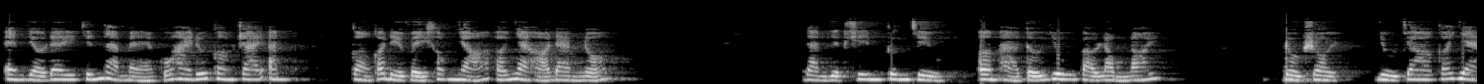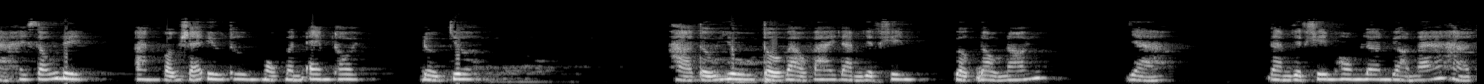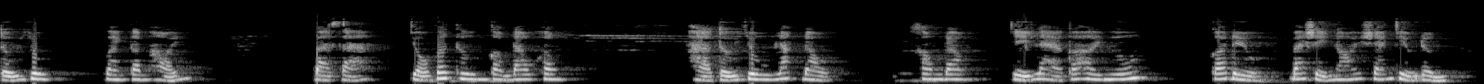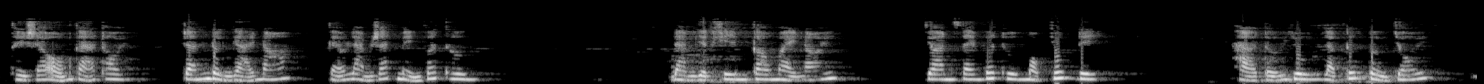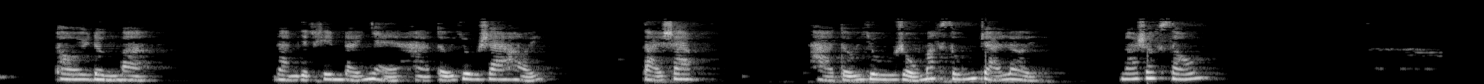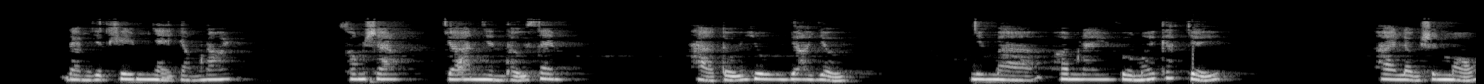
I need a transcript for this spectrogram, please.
Em giờ đây chính là mẹ của hai đứa con trai anh, còn có địa vị không nhỏ ở nhà họ đàm nữa. Đàm dịch khiêm cưng chiều, ôm Hạ Tử Du vào lòng nói. Được rồi, dù cho có già hay xấu đi, anh vẫn sẽ yêu thương một mình em thôi, được chưa? Hạ Tử Du tựa vào vai đàm dịch khiêm, gật đầu nói. Dạ. Đàm dịch khiêm hôn lên gò má Hạ Tử Du, quan tâm hỏi. Bà xã, chỗ vết thương còn đau không? Hạ Tử Du lắc đầu. Không đâu, chỉ là có hơi ngứa. Có điều, bác sĩ nói sáng chịu đựng thì sẽ ổn cả thôi. Tránh đừng gãi nó, kẻo làm rách miệng vết thương. Đàm dịch khiêm câu mày nói, cho anh xem vết thương một chút đi. Hạ tử du lập tức từ chối. Thôi đừng mà. Đàm dịch khiêm đẩy nhẹ Hạ tử du ra hỏi. Tại sao? Hạ tử du rủ mắt xuống trả lời. Nó rất xấu. Đàm dịch khiêm nhẹ giọng nói. Không sao, cho anh nhìn thử xem. Hạ tử du do dự. Nhưng mà hôm nay vừa mới cắt chỉ. Hai lần sinh mổ,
